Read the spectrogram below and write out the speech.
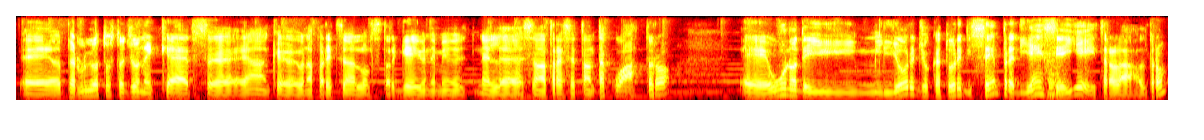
Eh, per lui otto stagioni ai Cavs e anche un'apparizione all'All-Star Game nel, nel 73-74 è uno dei migliori giocatori di sempre di NCAA tra l'altro.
